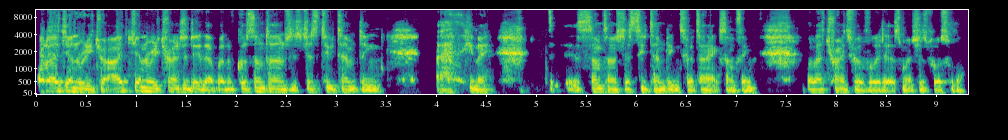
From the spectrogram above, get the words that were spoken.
what I generally try. I generally try to do that, but of course, sometimes it's just too tempting. Uh, you know, sometimes just too tempting to attack something, but I try to avoid it as much as possible.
